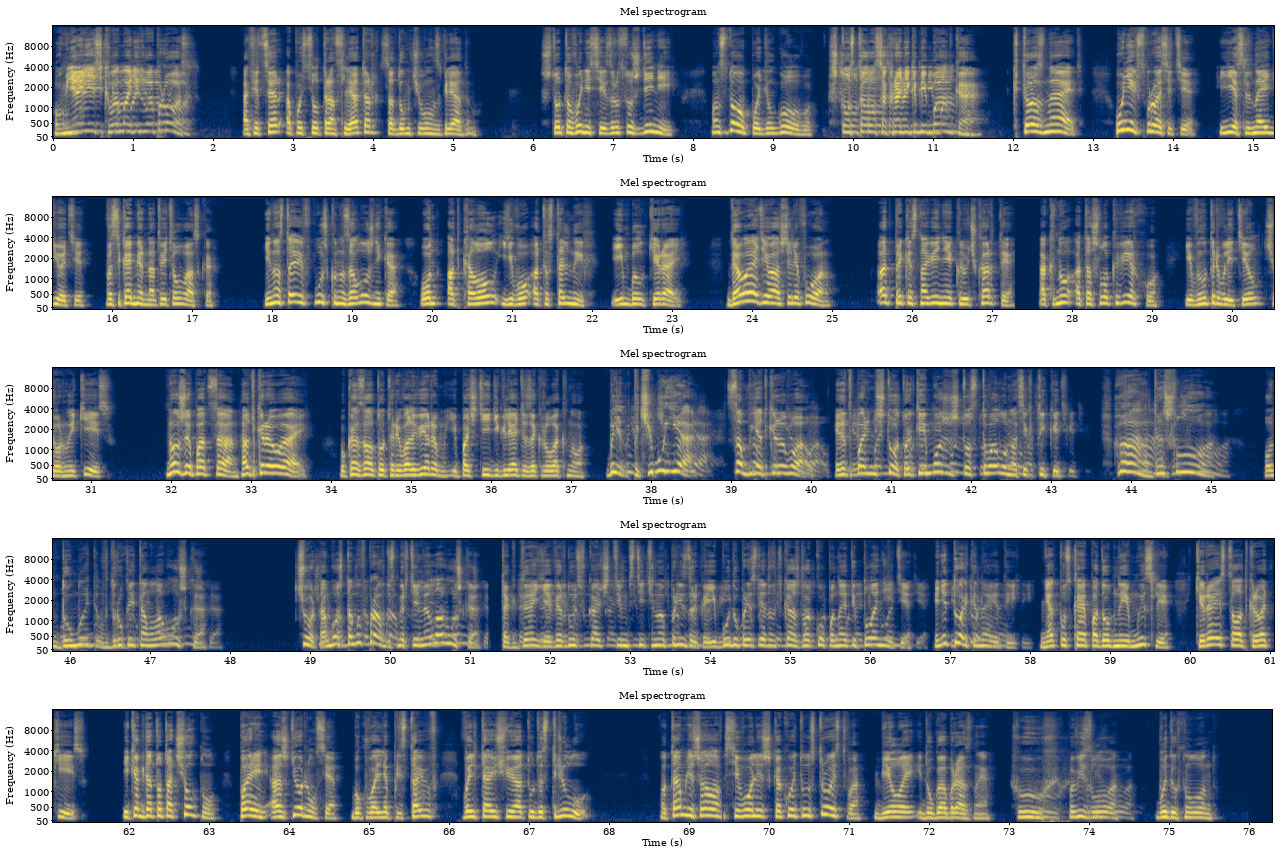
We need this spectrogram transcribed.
У меня есть к вам один вопрос». Офицер опустил транслятор задумчивым взглядом. Что-то вынеся из рассуждений, он снова поднял голову. «Что стало с охранниками банка?» «Кто знает. У них спросите если найдете», – высокомерно ответил Васка. И наставив пушку на заложника, он отколол его от остальных. Им был Кирай. «Давайте ваш телефон!» От прикосновения ключ-карты окно отошло кверху, и внутрь влетел черный кейс. «Ну же, пацан, открывай!» Указал тот револьвером и почти не глядя закрыл окно. «Блин, почему я? Сам бы я открывал! Этот парень что, только и может что стволом на всех тыкать?» «А, дошло!» Он думает, вдруг ли там ловушка. Черт, а может там и вправду смертельная ловушка? Тогда я вернусь в качестве мстительного призрака и буду преследовать каждого копа на этой планете. И не только на этой. Не отпуская подобные мысли, Кирай стал открывать кейс. И когда тот отщелкнул, парень аж дернулся, буквально представив вылетающую оттуда стрелу. Но там лежало всего лишь какое-то устройство, белое и дугообразное. Фух, повезло, выдохнул он.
